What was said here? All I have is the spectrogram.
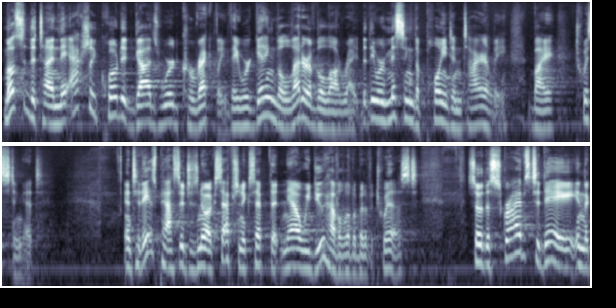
Most of the time, they actually quoted God's word correctly. They were getting the letter of the law right, but they were missing the point entirely by twisting it. And today's passage is no exception, except that now we do have a little bit of a twist. So the scribes today, in, the,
